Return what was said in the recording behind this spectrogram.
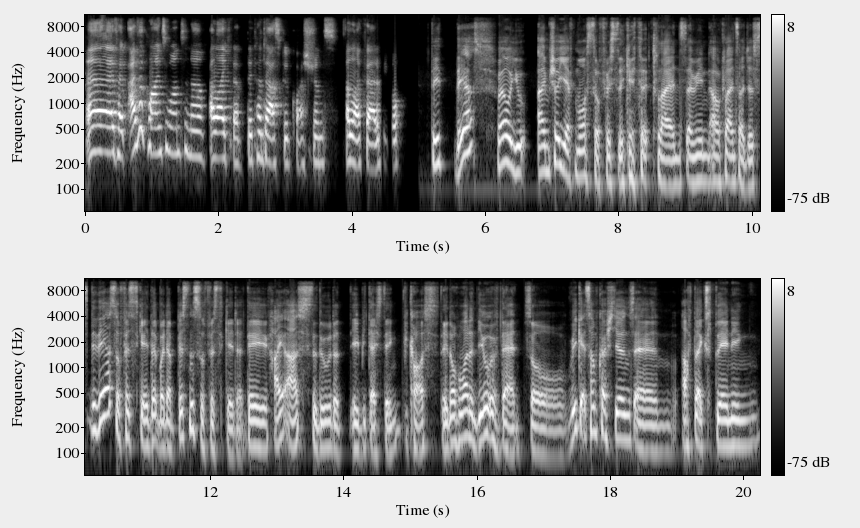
Uh, I've, had, I've had clients who want to know. I like them. They tend to ask good questions. I like that of people they they ask well you i'm sure you have more sophisticated clients. I mean our clients are just they are sophisticated but they're business sophisticated. They hire us to do the a-b testing because they don't want to deal with that. So we get some questions and after explaining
